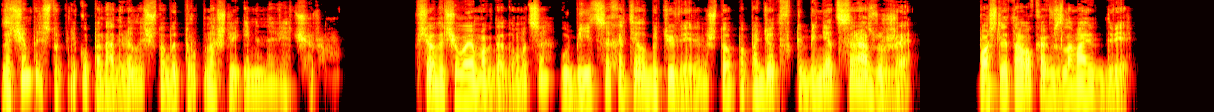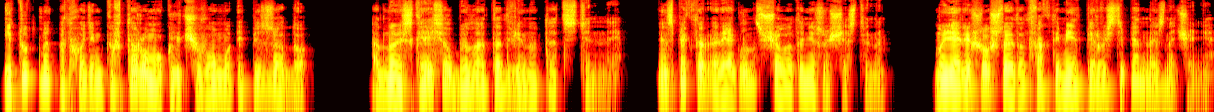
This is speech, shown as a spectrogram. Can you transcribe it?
Зачем преступнику понадобилось, чтобы труп нашли именно вечером? Все, до чего я мог додуматься, убийца хотел быть уверен, что попадет в кабинет сразу же, после того, как взломают дверь. И тут мы подходим ко второму ключевому эпизоду. Одно из кресел было отодвинуто от стены. Инспектор Реглан счел это несущественным. Но я решил, что этот факт имеет первостепенное значение.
